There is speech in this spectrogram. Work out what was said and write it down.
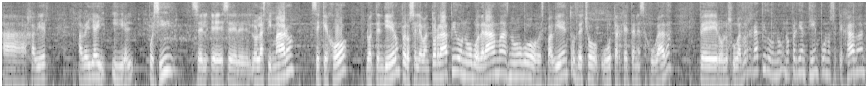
a Javier Abella y, y, él, pues sí, se, eh, se, lo lastimaron, se quejó, lo atendieron, pero se levantó rápido, no hubo dramas, no hubo espavientos, de hecho hubo tarjeta en esa jugada, pero los jugadores rápido, no, no perdían tiempo, no se quejaban,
